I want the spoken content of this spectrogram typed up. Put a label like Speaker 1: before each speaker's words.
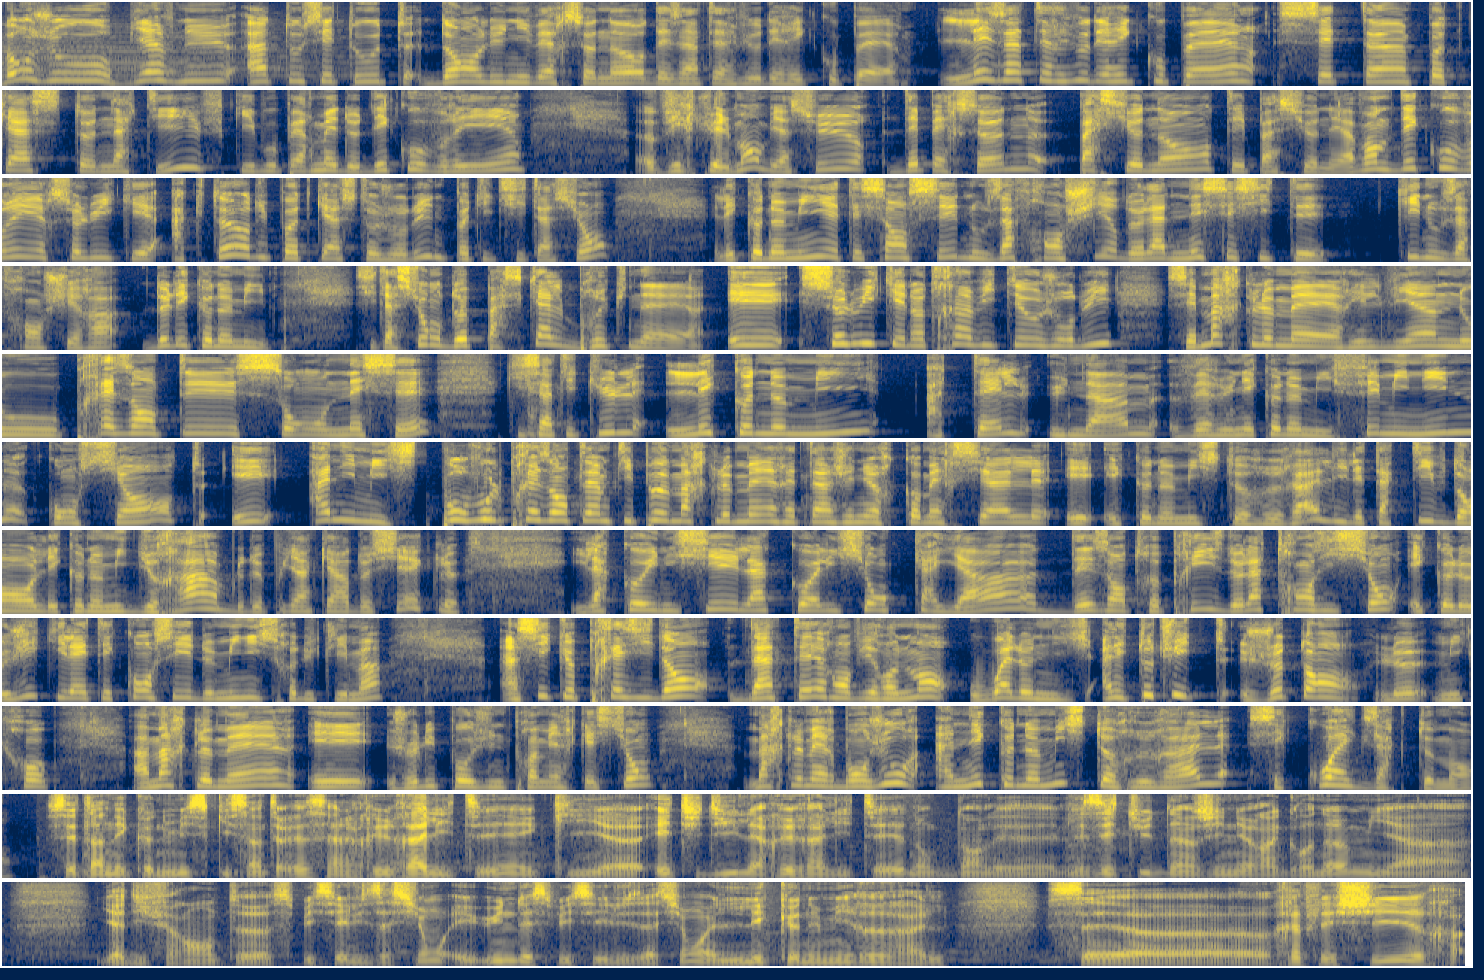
Speaker 1: Bonjour, bienvenue à tous et toutes dans l'univers sonore des interviews d'Eric Cooper. Les interviews d'Eric Cooper, c'est un podcast natif qui vous permet de découvrir euh, virtuellement bien sûr des personnes passionnantes et passionnées. Avant de découvrir celui qui est acteur du podcast aujourd'hui, une petite citation. L'économie était censée nous affranchir de la nécessité qui nous affranchira de l'économie. Citation de Pascal Bruckner. Et celui qui est notre invité aujourd'hui, c'est Marc Lemaire. Il vient nous présenter son essai qui s'intitule L'économie a-t-elle une âme vers une économie féminine, consciente et animiste Pour vous le présenter un petit peu, Marc Lemaire est ingénieur commercial et économiste rural. Il est actif dans l'économie durable depuis un quart de siècle. Il a co-initié la coalition Kaya des entreprises de la transition écologique. Il a été conseiller de ministre du Climat ainsi que président d'Inter-Environnement Wallonie. Allez, tout de suite, je tends le micro à Marc Lemaire et je lui pose une première question. Marc Lemaire, bonjour. Un économiste rural, c'est quoi exactement?
Speaker 2: C'est un économiste qui s'intéresse à la ruralité et qui euh, étudie la ruralité. Donc, dans les, études d'ingénieur agronome, il y a, différentes euh, spécialisations et une des spécialisations est l'économie rurale. C'est euh, réfléchir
